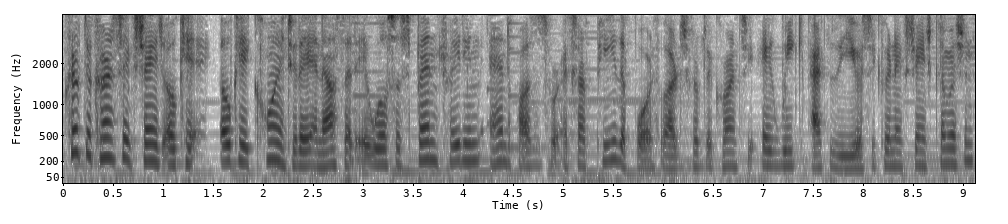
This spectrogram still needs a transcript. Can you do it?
Cryptocurrency exchange OK, OKCoin today announced that it will suspend trading and deposits for XRP, the fourth largest cryptocurrency, a week after the U.S. Securities and Exchange Commission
